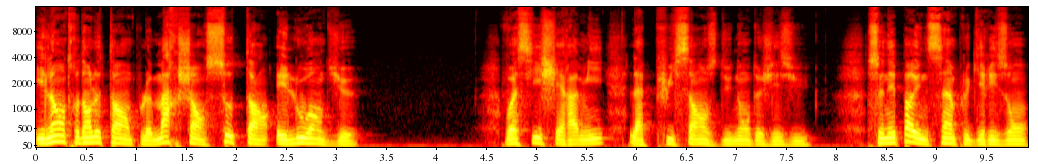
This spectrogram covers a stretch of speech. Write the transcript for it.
Il entre dans le temple, marchant, sautant et louant Dieu. Voici, cher ami, la puissance du nom de Jésus. Ce n'est pas une simple guérison,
